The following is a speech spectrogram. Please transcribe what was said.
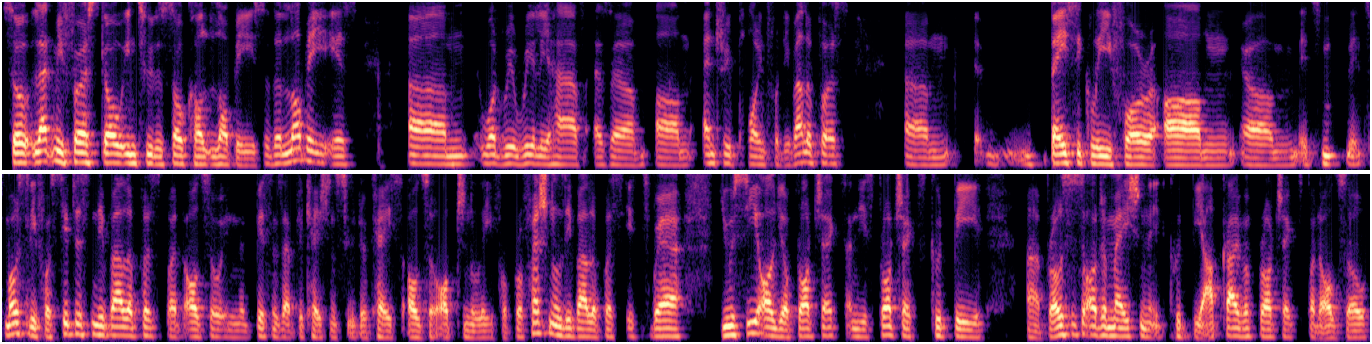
so let me first go into the so-called lobby. So the lobby is um, what we really have as a um, entry point for developers. Um, basically, for um, um, it's it's mostly for citizen developers, but also in the business application studio case, also optionally for professional developers. It's where you see all your projects, and these projects could be uh, process automation, it could be AppGyver projects, but also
